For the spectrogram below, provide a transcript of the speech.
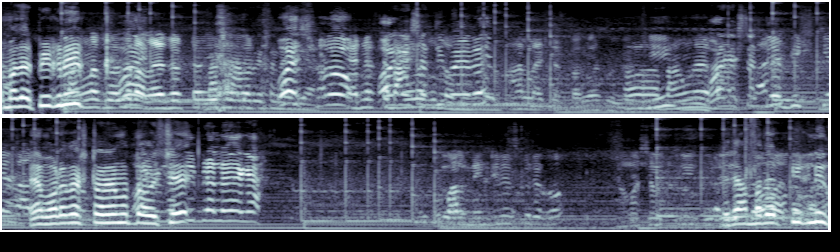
আমাদের পিকনিক হলো। হ্যাঁ, মতো হয়েছে এটা আমাদের পিকনিক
